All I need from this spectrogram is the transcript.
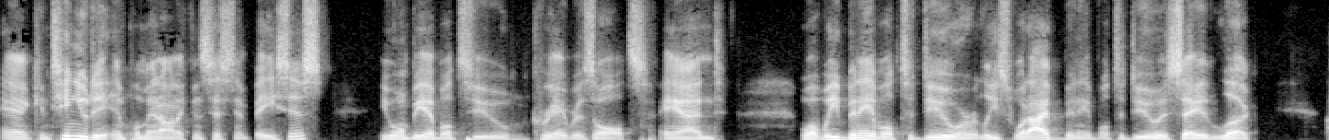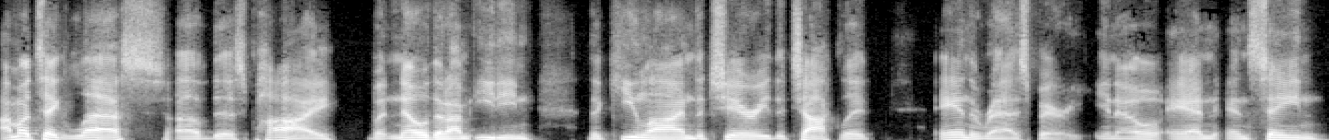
and continue to implement on a consistent basis, you won't be able to create results. And what we've been able to do, or at least what I've been able to do, is say, look, I'm going to take less of this pie, but know that I'm eating the key lime, the cherry, the chocolate, and the raspberry, you know, and and saying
